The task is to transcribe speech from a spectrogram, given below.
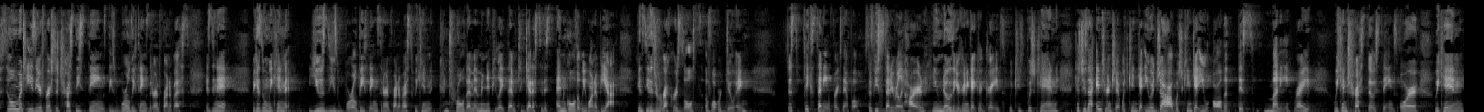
so much easier for us to trust these things, these worldly things that are in front of us, isn't it? Because when we can use these worldly things that are in front of us, we can control them and manipulate them to get us to this end goal that we want to be at. We can see the direct results of what we're doing. Just take studying, for example. So if you study really hard, you know that you're going to get good grades, which, can get you that internship, which can get you a job, which can get you all the, this money, right? We can trust those things. Or we can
